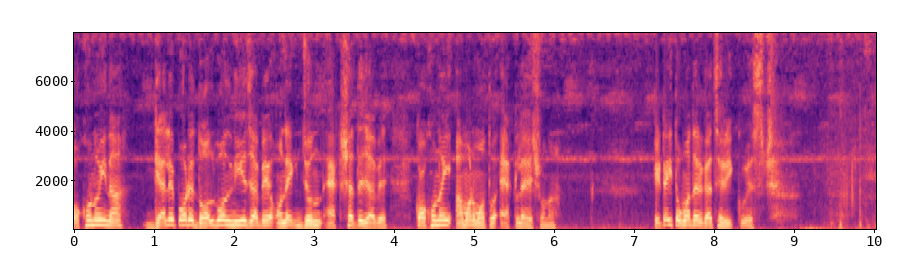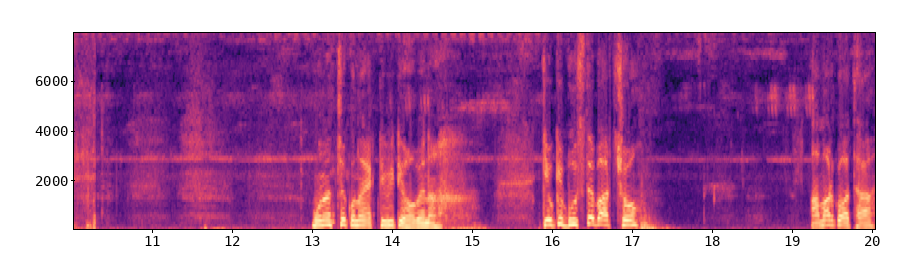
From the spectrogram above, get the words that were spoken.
কখনোই না, গেলে পরে দলবল নিয়ে যাবে, অনেকজন একসাথে যাবে, কখনোই আমার মতো একলা এসো না। এটাই তোমাদের কাছে রিকোয়েস্ট মনে হচ্ছে কোনো অ্যাক্টিভিটি হবে না। কেউ কি বুঝতে পারছ? আমার কথা,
